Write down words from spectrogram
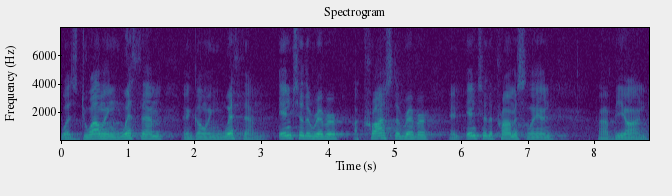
was dwelling with them and going with them into the river, across the river, and into the promised land uh, beyond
